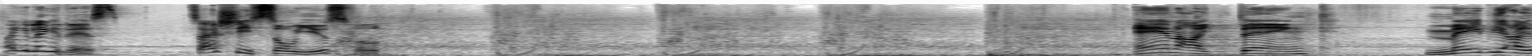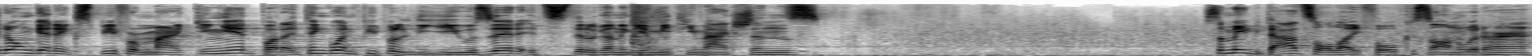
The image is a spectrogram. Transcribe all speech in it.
Like, look at this. It's actually so useful. And I think... Maybe I don't get XP for marking it, but I think when people use it, it's still gonna give me team actions. So maybe that's all I focus on with her.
